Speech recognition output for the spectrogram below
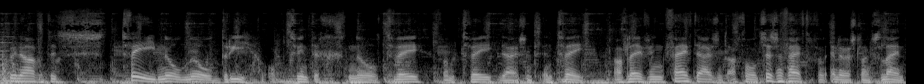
Goedenavond, het is 2003 op 2002 van 2002. Aflevering 5856 van NOS Langs de Lijn.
